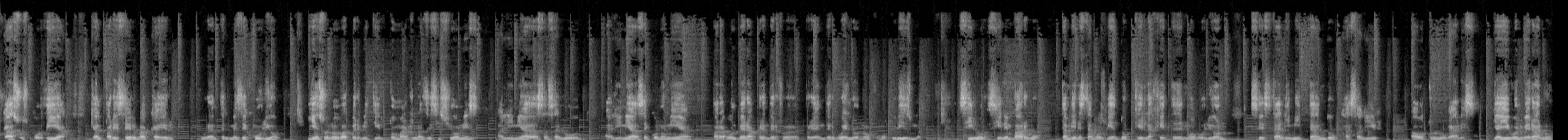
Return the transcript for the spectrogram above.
casos por día, que al parecer va a caer durante el mes de julio, y eso nos va a permitir tomar las decisiones alineadas a salud, alineadas a economía, para volver a aprender, aprender vuelo, ¿no? Como turismo. Sin embargo, también estamos viendo que la gente de Nuevo León se está limitando a salir a otros lugares. Ya llegó el verano,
